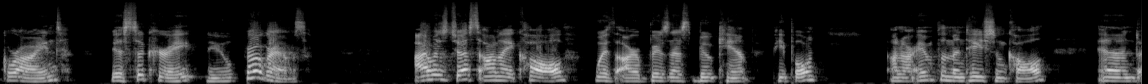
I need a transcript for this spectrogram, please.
grind is to create new programs. I was just on a call with our business bootcamp people on our implementation call, and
